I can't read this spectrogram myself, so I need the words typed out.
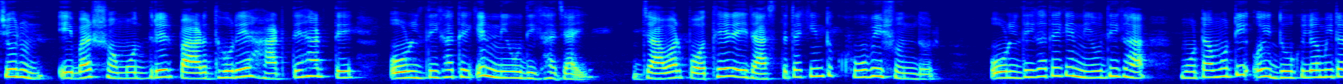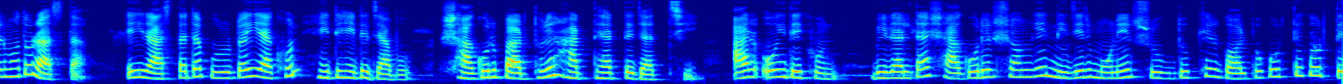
চলুন এবার সমুদ্রের পাড় ধরে হাঁটতে হাঁটতে ওল্ড দীঘা থেকে নিউ দীঘা যাই। যাওয়ার পথের এই রাস্তাটা কিন্তু খুবই সুন্দর। ওল্ড দীঘা থেকে নিউ দীঘা মোটামুটি ওই দু কিলোমিটার মতো রাস্তা। এই রাস্তাটা পুরোটাই এখন হেঁটে হেঁটে যাব। সাগর পাড় ধরে হাঁটতে হাঁটতে যাচ্ছি। আর ওই দেখুন, বিড়ালটা সাগরের সঙ্গে নিজের মনের সুখ দুঃখের গল্প করতে করতে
